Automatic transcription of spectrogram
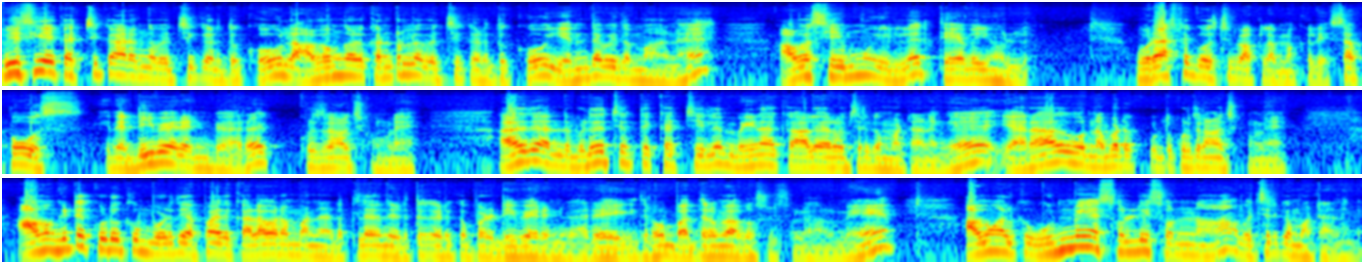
விசிஏ கட்சிக்காரங்க வச்சுக்கிறதுக்கோ இல்லை அவங்க கண்ட்ரோலில் வச்சுக்கிறதுக்கோ எந்த விதமான அவசியமும் இல்லை தேவையும் இல்லை. ஒரு ஆஸ்பெக்ட் யோசிச்சு பார்க்கலாம் மக்களே. சப்போஸ் இந்த டிவைர் என்பிஆரை கொடுத்தனா வச்சுக்கோங்களேன். அதாவது அந்த விடுதலை கட்சியில் மெயினாக கால் யாரும் வச்சுருக்க மாட்டானுங்க. யாராவது ஒரு நபரை கொடுத்து கொடுத்துறான்னு வச்சுக்கோங்களேன். அவங்ககிட்ட கொடுக்கும்பொழுது எப்போ அது கலவரமான இடத்துல இந்த இடத்துக்கு எடுக்கப்பட்ட டிவேரன் வேறு இது ரொம்ப பத்திரமாக சொல்லி சொன்னாலுமே அவங்களுக்கு உண்மையை சொல்லி சொன்னால் வச்சுருக்க மாட்டானுங்க.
